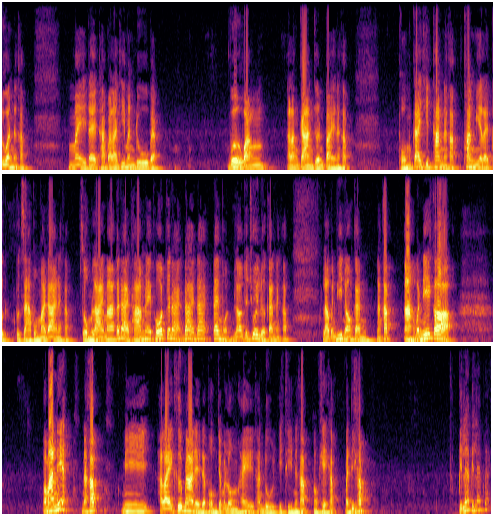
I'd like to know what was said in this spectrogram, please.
ล้วนๆนะครับ ไม่ได้ทำอะไรที่มันดูแบบเวอร์วังอลังการเกินไปนะครับ ผมใกล้ชิดท่านนะครับ ท่านมีอะไรปรึกปรึกษาผมมาได้นะครับ ส่งไลน์มาก็ได้ถามในโพสต์ก็ได้ได้ได้ได้หมด เราจะช่วยเหลือกันนะครับ เราเป็นพี่น้องกันนะครับอะวันนี้ก็ ประมาณนี้นะครับ มีอะไรคืบหน้าเนี่ยเดี๋ยวผมจะมาลงให้ท่านดูอีกทีนะครับ โอเคครับสวัสดีครับ ปิดแล้วปิดแล้วปิดแล้ว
